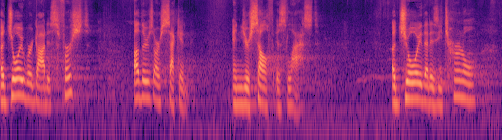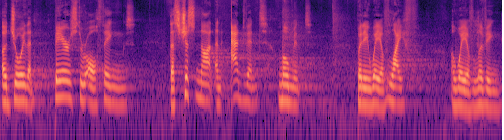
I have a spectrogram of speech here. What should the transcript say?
A joy where God is first, others are second, and yourself is last. A joy that is eternal, a joy that bears through all things that's just not an Advent moment, but a way of life, a way of living,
